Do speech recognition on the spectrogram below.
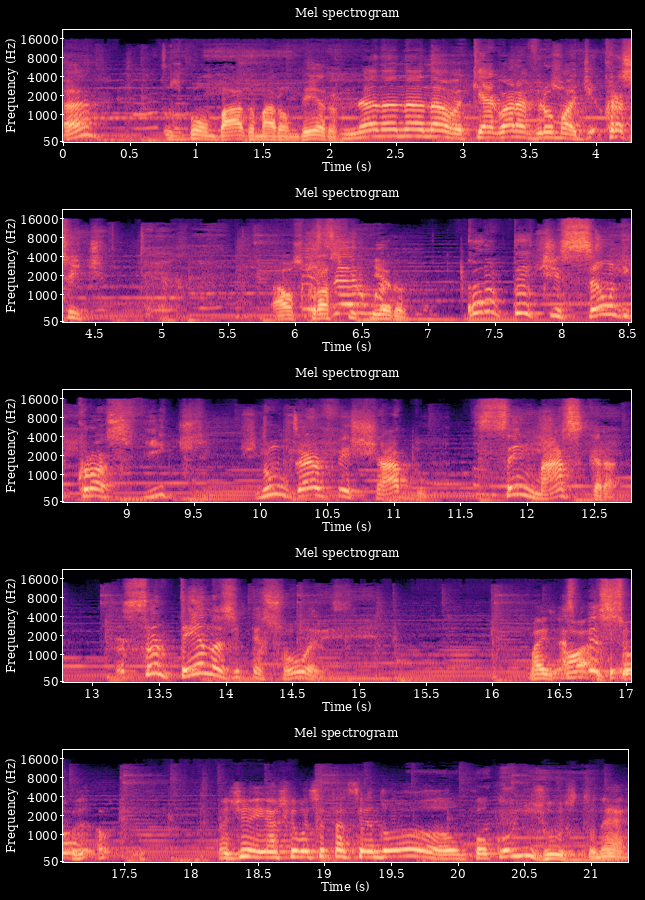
Hã? Os bombados marombeiros. Não, não, não, não. É que agora virou modinha. Crossfit. Os Fizeram crossfiteiros. Competição de crossfit num lugar fechado, sem máscara. Centenas de pessoas. Mas, As ó, pessoas- Gê, acho que você está sendo um pouco injusto, né?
